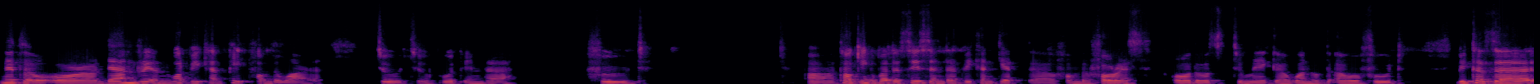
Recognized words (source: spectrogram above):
nettle or dandelion what we can pick from the wild to to put in the food. Uh, talking about the season that we can get uh, from the forest, those to make uh, one of the, our food. Because uh,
